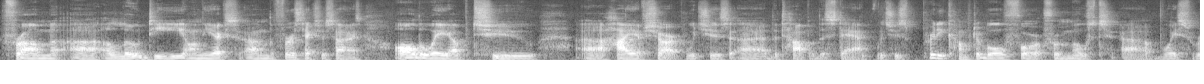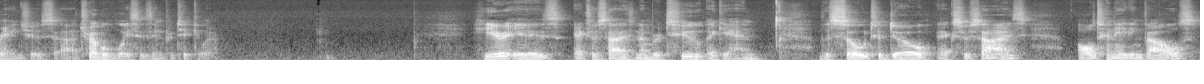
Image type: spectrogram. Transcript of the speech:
from uh, a low D on the, on the first exercise all the way up to uh, high F sharp, which is uh, the top of the staff, which is pretty comfortable for, for most uh, voice ranges, uh, treble voices in particular. Here is exercise number two again, the so to do exercise, alternating vowels.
